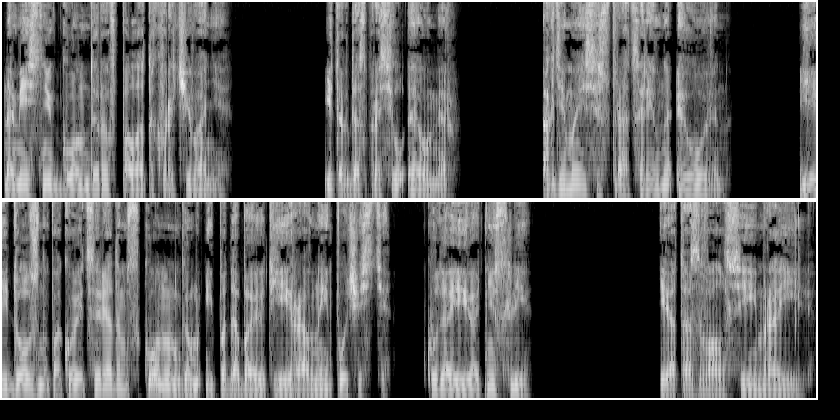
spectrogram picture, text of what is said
Наместник Гондора в палатах врачевания. И тогда спросил Эомер, «А где моя сестра, царевна Эовин? Ей должно покоиться рядом с конунгом, и подобают ей равные почести. Куда ее отнесли?» И отозвался Имраиль.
